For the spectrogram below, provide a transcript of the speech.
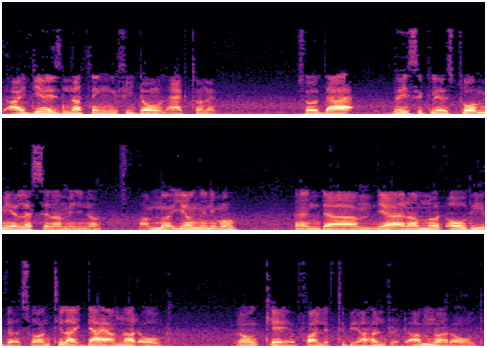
The idea is nothing if you don't act on it. So that basically has taught me a lesson. I mean, you know, I'm not young anymore, and um, yeah, and I'm not old either. So until I die, I'm not old. I don't care if I live to be a hundred. I'm not old.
